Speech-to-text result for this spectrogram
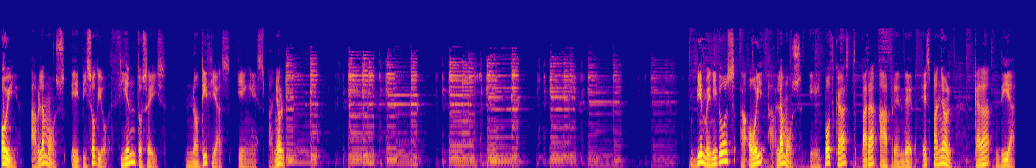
Hoy hablamos episodio 106, Noticias en español. Bienvenidos a Hoy Hablamos, el podcast para aprender español cada día.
